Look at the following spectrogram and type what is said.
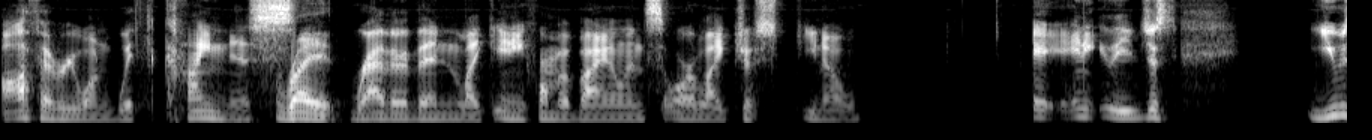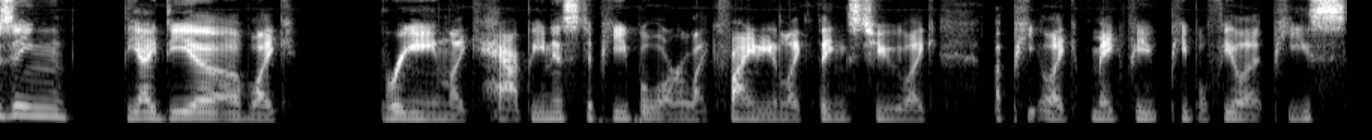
off everyone with kindness Right. rather than like any form of violence or like just, you know, any just using the idea of like bringing like happiness to people or like finding like things to like appe- like make pe- people feel at peace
